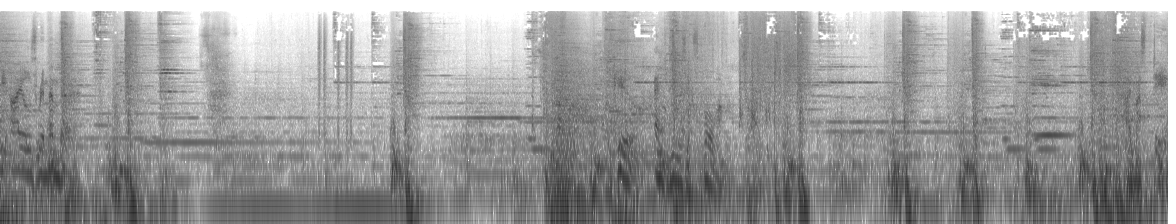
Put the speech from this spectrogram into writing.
The Isles remember. Kill and use its form. I must dig.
